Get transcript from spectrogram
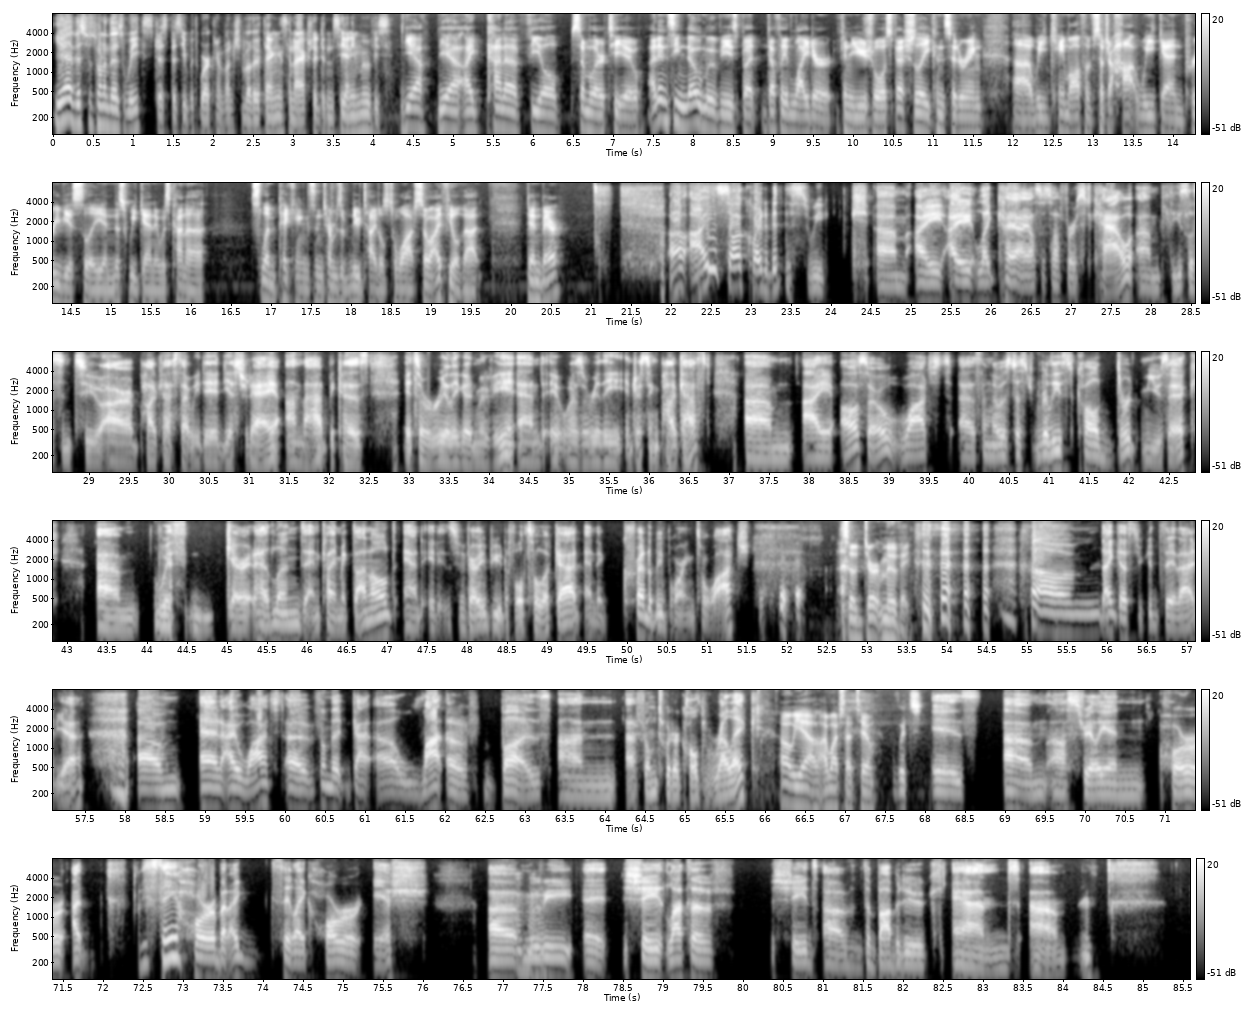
Yeah, this was one of those weeks, just busy with work and a bunch of other things, and I actually didn't see any movies. Yeah, yeah, I kind of feel similar to you. I didn't see no movies, but definitely lighter than usual, especially considering uh, we came off of such a hot weekend previously, and this weekend it was kind of slim pickings in terms of new titles to watch. So I feel that. Dan Bayer? Uh, I saw quite a bit this week. Um, I I like Kaiya. I also saw First Cow. Um, please listen to our podcast that we did yesterday on that because it's a really good movie and it was a really interesting podcast. Um, I also watched uh, something that was just released called Dirt Music. Um, with Garrett Hedlund and Kelly Macdonald, and it is very beautiful to look at and incredibly boring to watch. So dirt movie. um, I guess you could say that, yeah. Um, and I watched a film that got a lot of buzz on a film Twitter called Relic. Oh yeah, I watched that too. Which is um Australian horror. I, I say horror, but I say like horror-ish uh Mhm. movie. It shade lots of shades of the Babadook and um,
